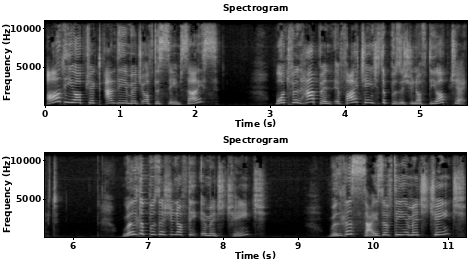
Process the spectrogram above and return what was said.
Are the object and the image of the same size? What will happen if I change the position of the object? Will the position of the image change? Will the size of the image change?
